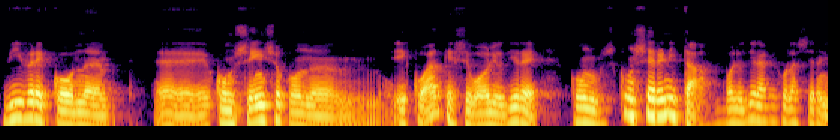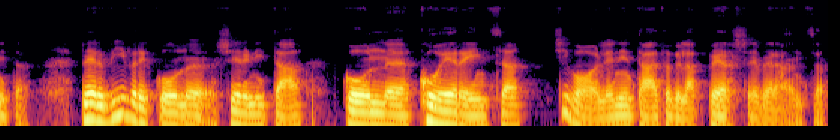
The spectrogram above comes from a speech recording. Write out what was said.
vivere con eh, con senso con, eh, e anche se voglio dire con, con serenità, voglio dire anche con la serenità. Per vivere con serenità, con coerenza, ci vuole nient'altro che la perseveranza,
